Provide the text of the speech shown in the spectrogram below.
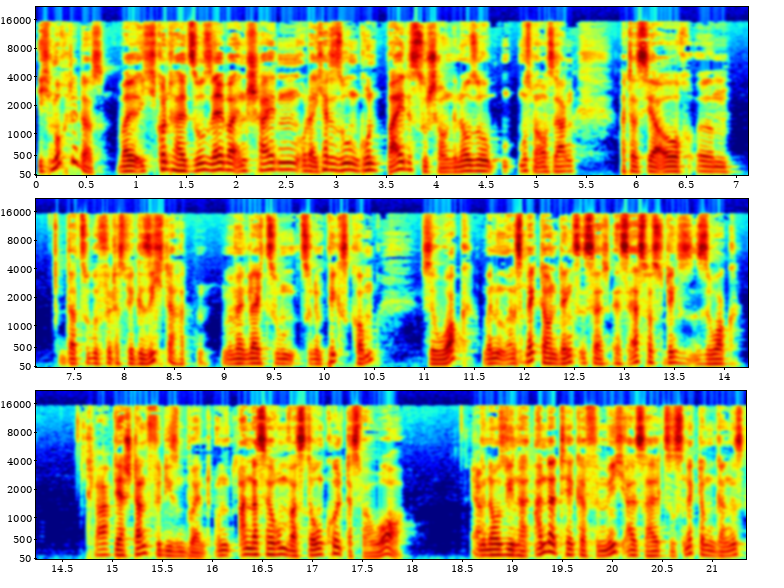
ich mochte das, weil ich konnte halt so selber entscheiden oder ich hatte so einen Grund, beides zu schauen. Genauso muss man auch sagen, hat das ja auch ähm, dazu geführt, dass wir Gesichter hatten. Wenn wir gleich zu, zu den Picks kommen, The Rock, wenn du an SmackDown denkst, ist das, das erste, was du denkst, ist The Rock. Klar. Der stand für diesen Brand. Und andersherum war Stone Cold, das war War. Ja. Genauso wie ein Undertaker für mich, als er halt zu SmackDown gegangen ist,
